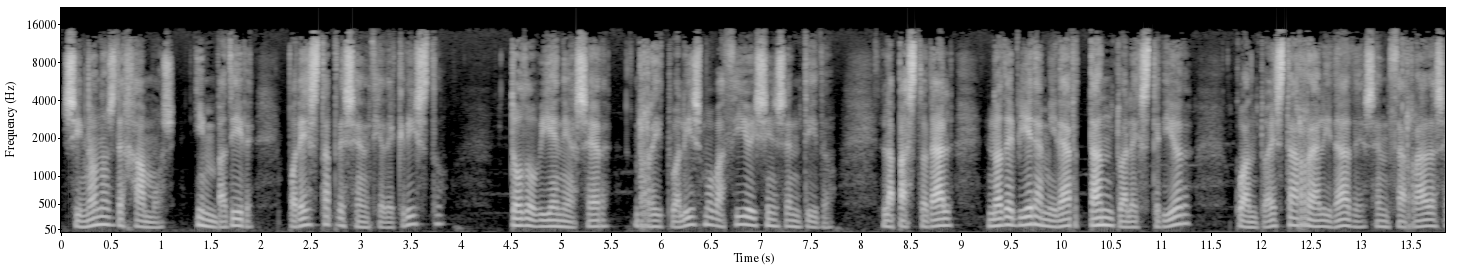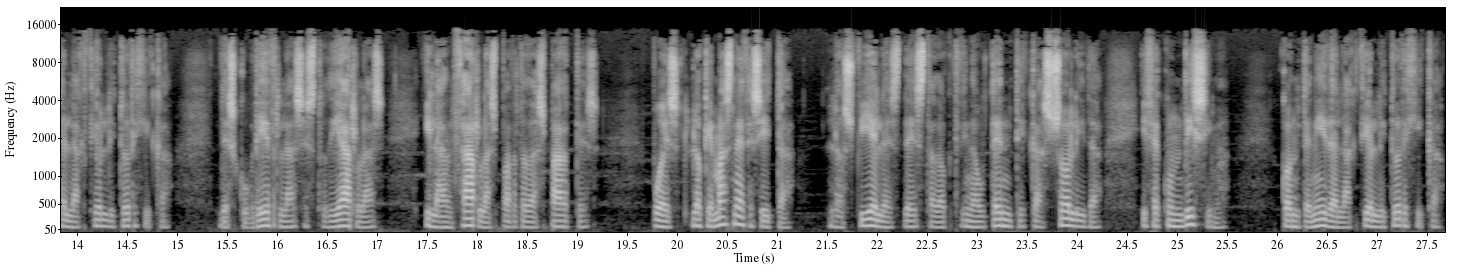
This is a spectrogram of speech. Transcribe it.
si no nos dejamos invadir por esta presencia de Cristo, todo viene a ser ritualismo vacío y sin sentido. La pastoral no debiera mirar tanto al exterior cuanto a estas realidades encerradas en la acción litúrgica, descubrirlas, estudiarlas y lanzarlas por todas partes, pues lo que más necesita los fieles de esta doctrina auténtica, sólida y fecundísima, contenida en la acción litúrgica,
